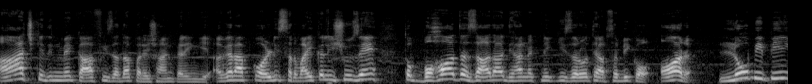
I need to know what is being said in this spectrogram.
आज के दिन में काफ़ी ज़्यादा परेशान करेंगी। अगर आपको ऑलरेडी सर्वाइकल इश्यूज़ हैं तो बहुत ज़्यादा ध्यान रखने की ज़रूरत है आप सभी को। और लो बीपी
